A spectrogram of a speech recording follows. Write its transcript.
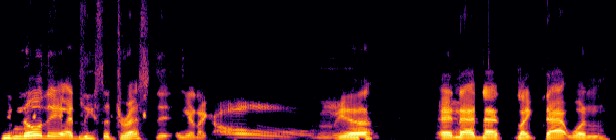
you know they at least addressed it, and you're like, oh, Mhm. yeah, and that that like that one,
